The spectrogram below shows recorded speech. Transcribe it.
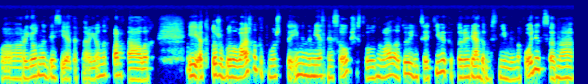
в районных газетах, на районных порталах. И это тоже было важно, потому что именно местное сообщество узнавало о той инициативе, которая рядом с ними находится, на,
